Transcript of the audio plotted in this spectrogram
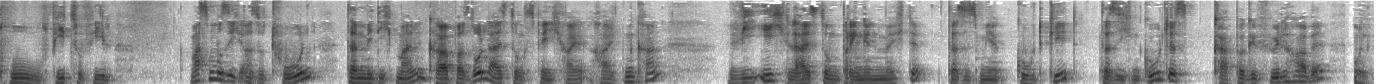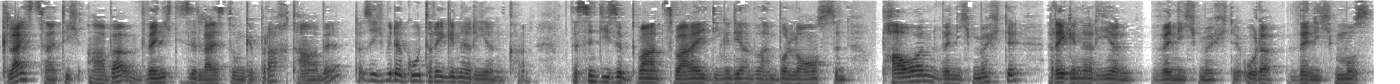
puh, viel zu viel. Was muss ich also tun, damit ich meinen Körper so leistungsfähig halten kann, wie ich Leistung bringen möchte, dass es mir gut geht, dass ich ein gutes Körpergefühl habe und gleichzeitig aber, wenn ich diese Leistung gebracht habe, dass ich wieder gut regenerieren kann. Das sind diese zwei Dinge, die einfach im Balance sind. Powern, wenn ich möchte, regenerieren, wenn ich möchte oder wenn ich muss.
